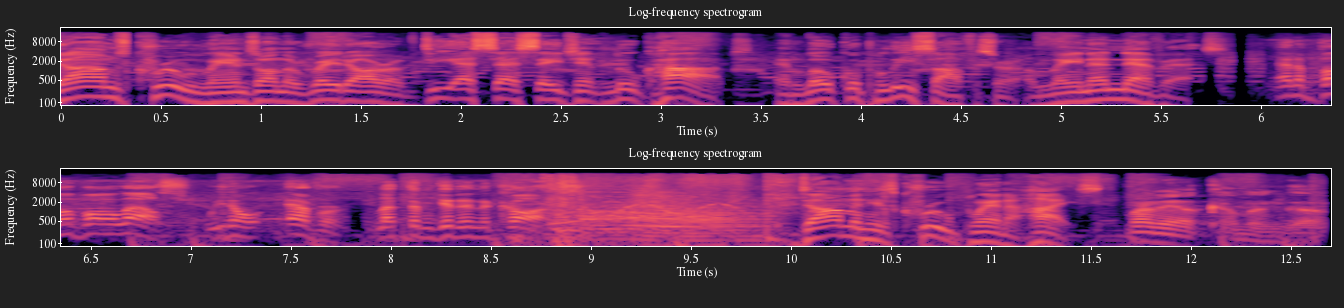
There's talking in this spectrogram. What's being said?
Dom's crew lands on the radar of DSS agent Luke Hobbs and local police officer Elena Neves. And above all else, we don't ever let them get in the car. Dom and his crew plan a heist. Money will come and go.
